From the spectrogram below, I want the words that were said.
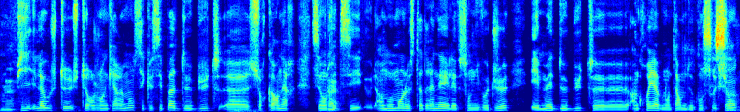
Ouais. Puis là où je te, je te rejoins carrément, c'est que c'est pas deux buts euh, sur corner. C'est en Ouais. fait, c'est un moment le Stade Rennais élève son niveau de jeu et met deux buts euh, incroyables en termes de construction.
